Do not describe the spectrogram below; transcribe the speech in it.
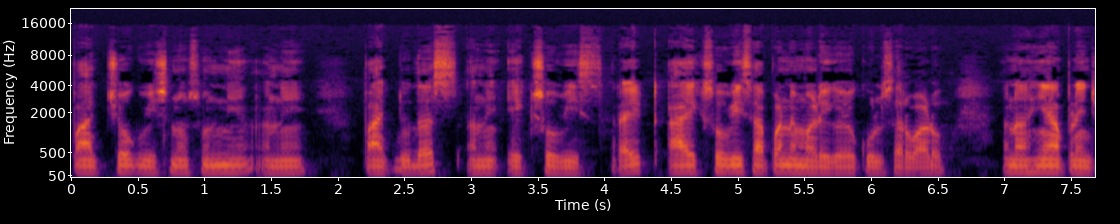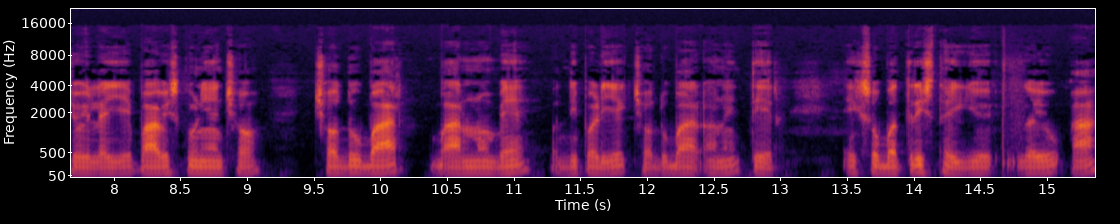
પાંચ ચોક વીસનો શૂન્ય અને પાંચ દુ દસ અને એકસો વીસ. રાઈટ? આ એકસો વીસ આપણને મળી ગયો કુલ સરવાળો. અને અહીંયા આપણે જોઈ લઈએ બાવીસ ગુણ્યા છ છ દુ બાર, બારનો બે, બધી પડી એક, છ દુ બાર અને તેર. એકસો બત્રીસ થઈ ગયું ગયું આ.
